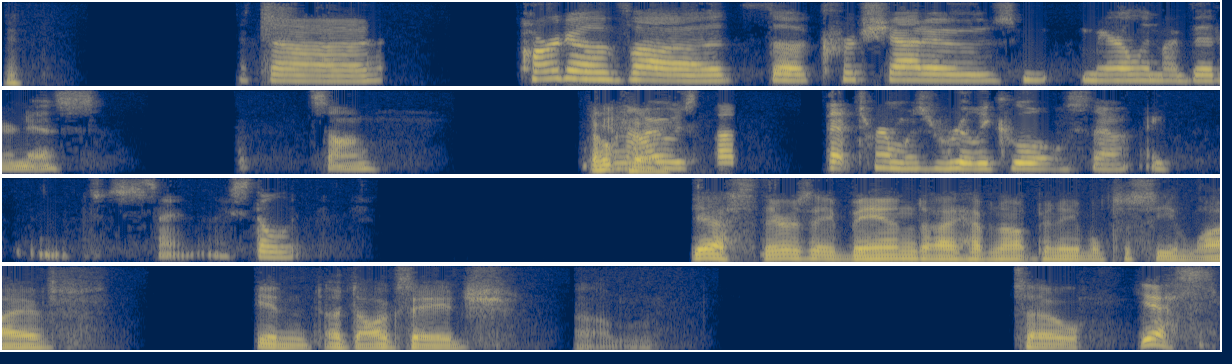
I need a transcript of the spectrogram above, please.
It's uh part of uh the Crook Shadows Marilyn My Bitterness song. Okay. And I always thought that term was really cool, so I I stole it. Yes, there's a band I have not been able to see live in a dog's age. Um, so yes,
